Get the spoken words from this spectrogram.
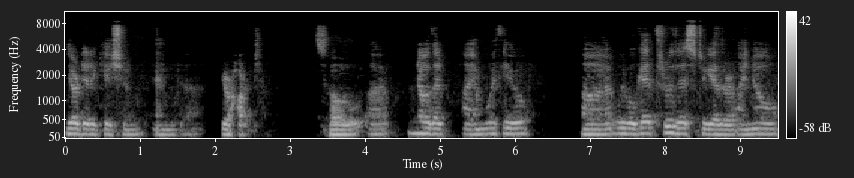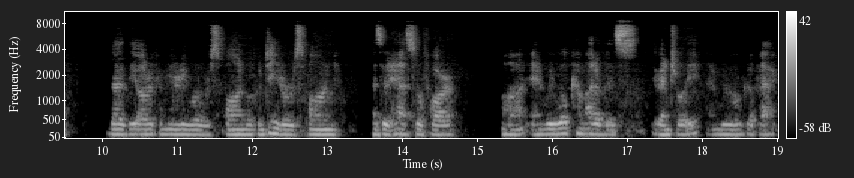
your dedication and uh, your heart. So uh, know that I am with you. Uh, we will get through this together. I know that the otter community will respond, will continue to respond as it has so far. Uh, and we will come out of this eventually, and we will go back.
